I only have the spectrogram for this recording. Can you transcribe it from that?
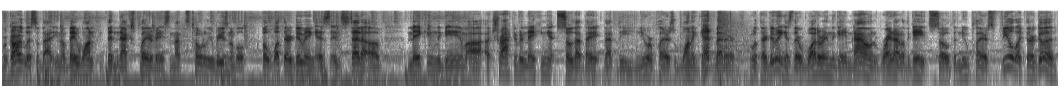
regardless of that you know they want the next player base and that's totally reasonable but what they're doing is instead of making the game uh, attractive and making it so that they that the newer players want to get better. What they're doing is they're watering the game down right out of the gate so the new players feel like they're good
